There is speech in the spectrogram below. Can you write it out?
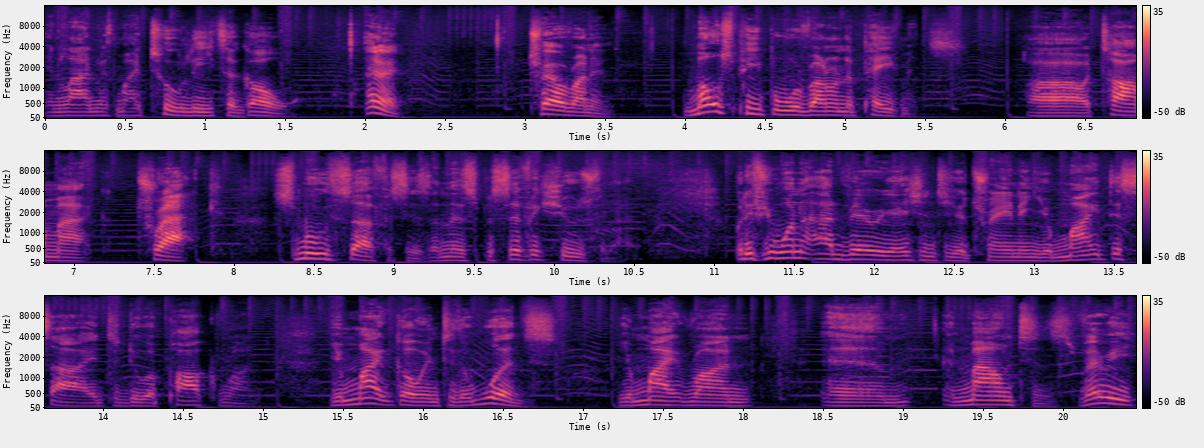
in line with my two liter goal. Anyway, trail running. Most people will run on the pavements, uh, tarmac, track, smooth surfaces, and there's specific shoes for that. But if you want to add variation to your training, you might decide to do a park run. You might go into the woods. You might run um, in mountains, very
